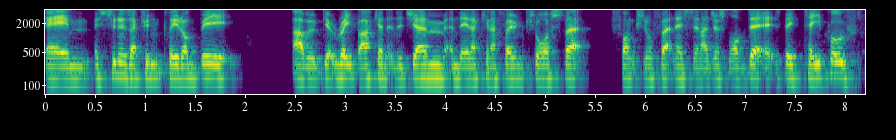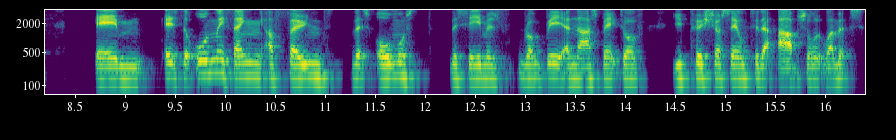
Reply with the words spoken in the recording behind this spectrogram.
um, as soon as I couldn't play rugby, I would get right back into the gym, and then I kind of found CrossFit, functional fitness, and I just loved it. It's the type of, um, it's the only thing I've found that's almost the same as rugby in the aspect of you push yourself to the absolute limits.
